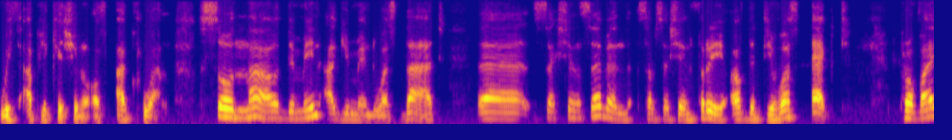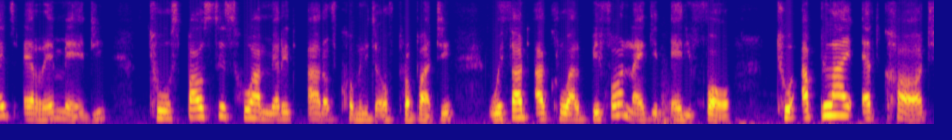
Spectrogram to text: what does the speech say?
with application of accrual. So now the main argument was that uh, Section 7, subsection 3 of the Divorce Act provides a remedy to spouses who are married out of community of property without accrual before 1984 to apply at court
